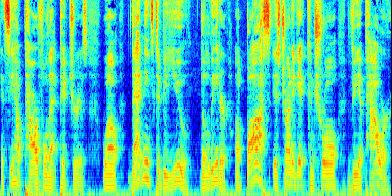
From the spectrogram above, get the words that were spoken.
and see how powerful that picture is. Well, that needs to be you, the leader. A boss is trying to get control via power,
